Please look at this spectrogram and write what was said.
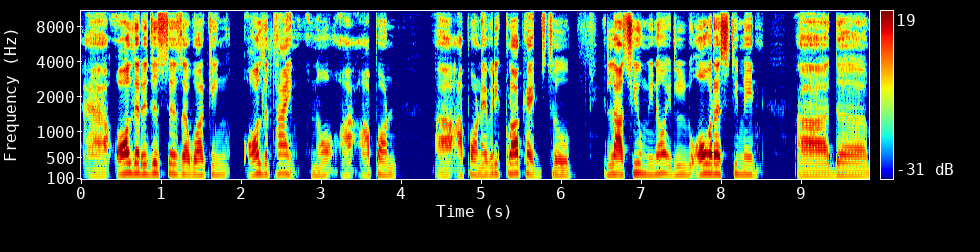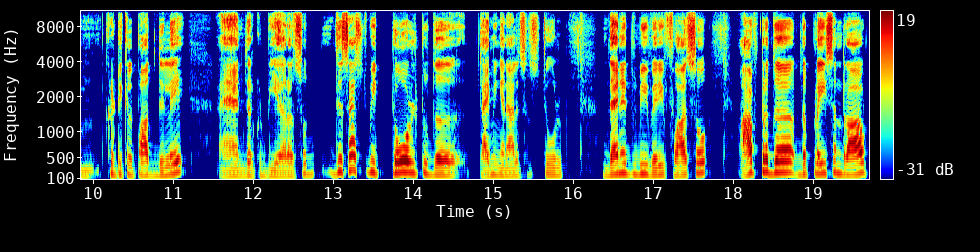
uh, all the registers are working all the time you know uh, upon uh, upon every clock edge. So it will assume you know it will overestimate uh, the um, critical path delay and there could be errors. So this has to be told to the timing analysis tool then it will be very fast. So after the, the place and route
